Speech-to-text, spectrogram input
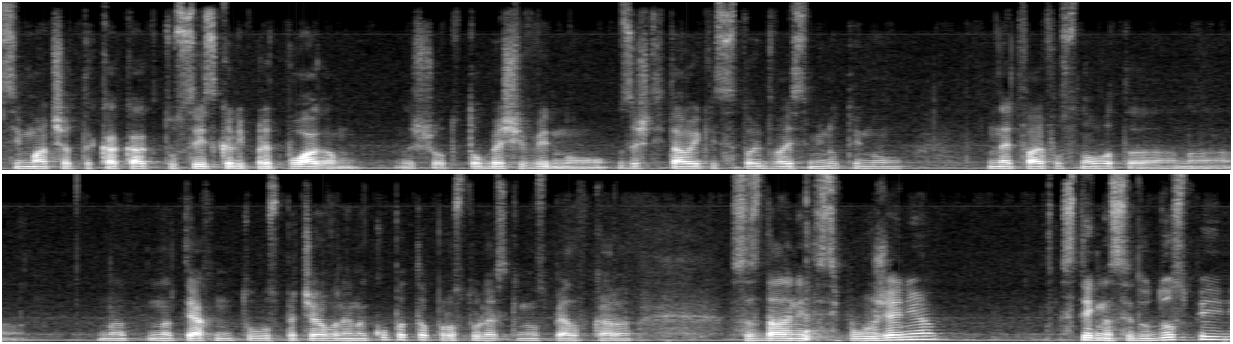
си матча така, както са искали, предполагам, защото то беше видно, защитавайки се 120 минути, но не това е в основата на, на, на тяхното спечелване на купата. Просто Левски не успя да вкара създадените си положения. Стигна се до Дуспи.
